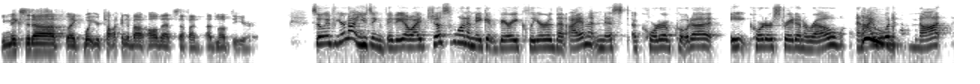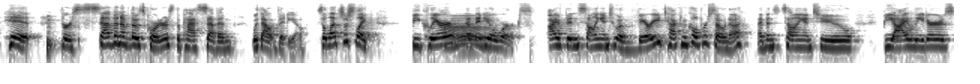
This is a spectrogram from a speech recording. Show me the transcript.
you mix it up like what you're talking about all that stuff i'd, I'd love to hear it so if you're not using video i just want to make it very clear that i haven't missed a quarter of quota eight quarters straight in a row and Ooh. i would have not hit for seven of those quarters the past seven without video so let's just like be clear that video ah. works I've been selling into a very technical persona. I've been selling into BI leaders,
